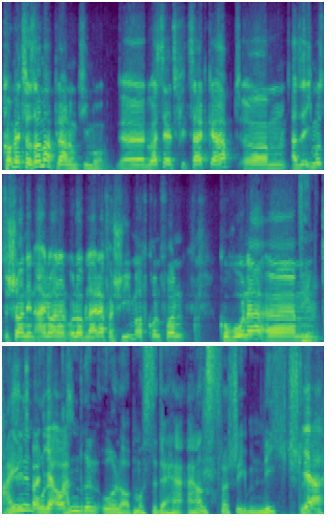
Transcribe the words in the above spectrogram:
Kommen wir zur Sommerplanung, Timo. Äh, du hast ja jetzt viel Zeit gehabt. Ähm, also ich musste schon den einen oder anderen Urlaub leider verschieben aufgrund von Corona. Ähm, den einen oder aus? anderen Urlaub musste der Herr Ernst verschieben. Nicht schlecht. Ja,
